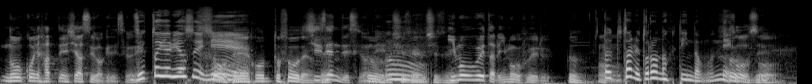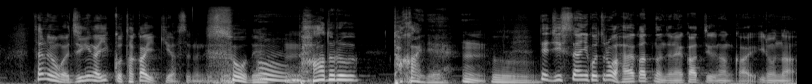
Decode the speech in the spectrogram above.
農耕に発展しやすいわけですよね。絶対やりやすいそうね。ね本当そうだよね。自然ですよね。うん。自然自然。芋を植えたら芋が増える、だって種取らなくていいんだもんね。そうそう。種の方が次元が1個高い気がするんですよ。そうね。うん。ハードル高いね。うん。うん。で実際にこっちの方が早かったんじゃないかっていうなんかいろんな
